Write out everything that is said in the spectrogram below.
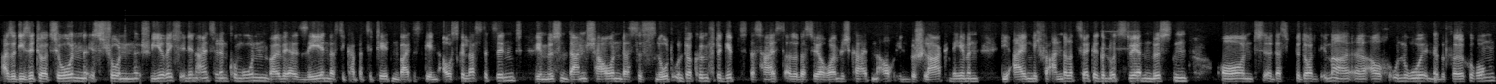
Also die Situation ist schon schwierig in den einzelnen Kommunen, weil wir sehen, dass die Kapazitäten weitestgehend ausgelastet sind. Wir müssen dann schauen, dass es Notunterkünfte gibt. Das heißt also, dass wir Räumlichkeiten auch in Beschlag nehmen, die eigentlich für andere Zwecke genutzt werden müssten. Und äh, das bedeutet immer äh, auch Unruhe in der Bevölkerung.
